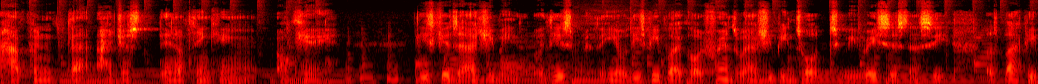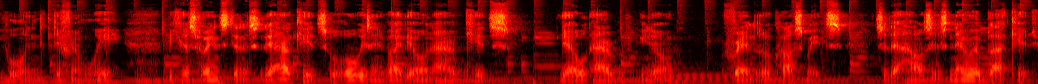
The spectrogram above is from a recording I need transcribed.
happened that I just ended up thinking, okay, these kids are actually being these you know these people I call friends were actually being taught to be racist and see us black people in a different way. Because for instance, the Arab kids will always invite their own Arab kids, their old Arab you know friends or classmates to their houses. Never a black kid.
